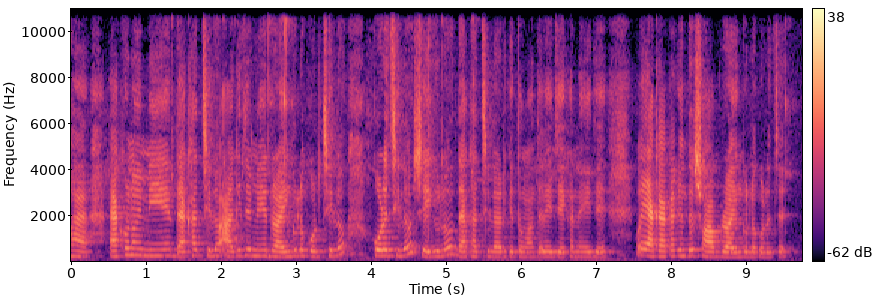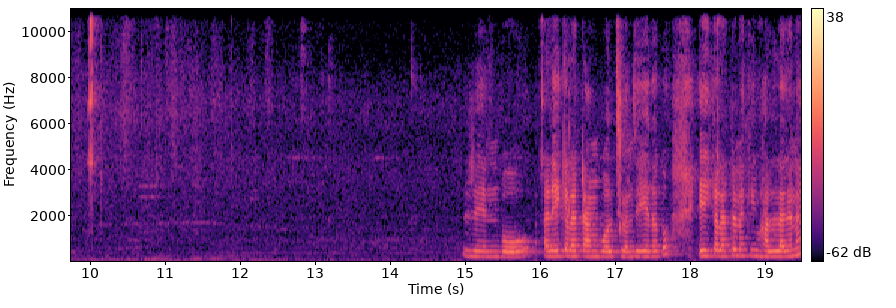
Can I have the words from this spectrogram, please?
হ্যাঁ এখন ওই মেয়ে দেখাচ্ছিল, আগে যে মেয়ে ড্রয়িংগুলো করছিল, করেছিল সেইগুলো দেখাচ্ছিল আর কি তোমাদের। এই যে এখানে এই যে, ওই একা একা কিন্তু সব ড্রয়িংগুলো করেছে। রেনবো আর এই কালারটা আমি বলছিলাম যে এ দেখো, এই কালারটা নাকি ভালো লাগে না?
